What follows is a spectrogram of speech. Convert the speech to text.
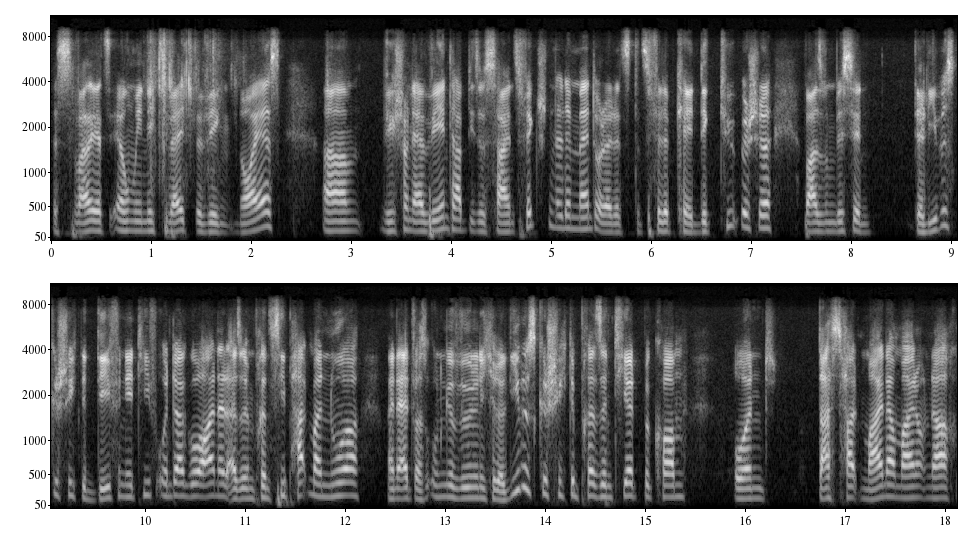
es war jetzt irgendwie nichts weltbewegend Neues. Ähm, wie ich schon erwähnt habe, dieses Science-Fiction-Element oder das, das Philip K. Dick-typische war so ein bisschen der Liebesgeschichte definitiv untergeordnet. Also im Prinzip hat man nur eine etwas ungewöhnlichere Liebesgeschichte präsentiert bekommen und das hat meiner Meinung nach,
